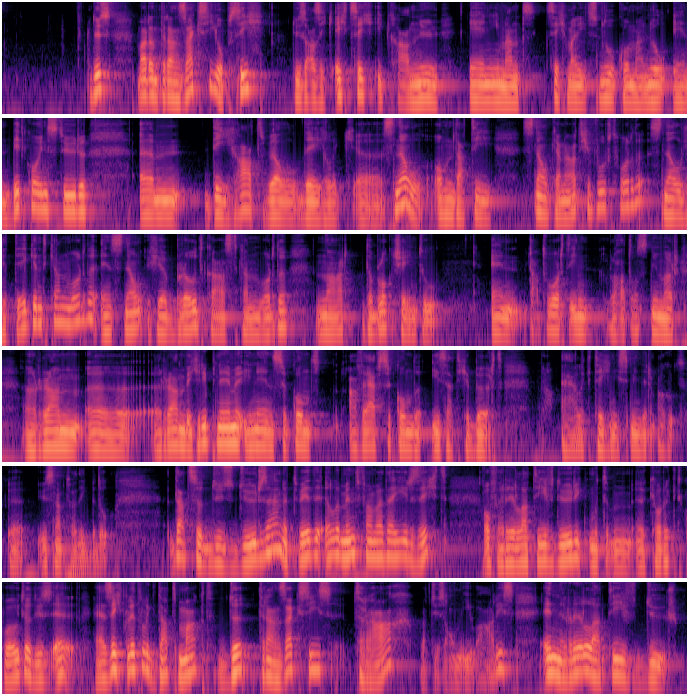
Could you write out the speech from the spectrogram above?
Dus, maar een transactie op zich, dus als ik echt zeg, ik ga nu één iemand, zeg maar iets 0,01 bitcoin sturen, um, die gaat wel degelijk uh, snel, omdat die snel kan uitgevoerd worden, snel getekend kan worden en snel gebroadcast kan worden naar de blockchain toe. En dat wordt in, laat ons nu maar een ruim, uh, ruim begrip nemen, in één seconde à vijf seconden is dat gebeurd. Ja, eigenlijk technisch minder, maar goed, uh, u snapt wat ik bedoel. Dat ze dus duur zijn, het tweede element van wat hij hier zegt, of relatief duur, ik moet hem eh, correct quoten. Dus hij zegt letterlijk dat maakt de transacties traag, wat dus al niet waar is, en relatief duur.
